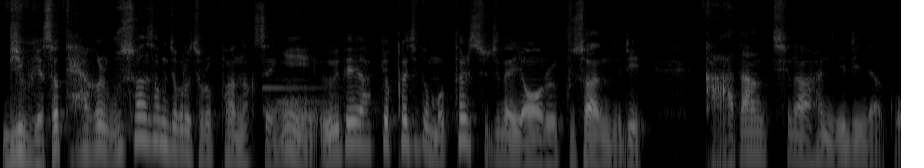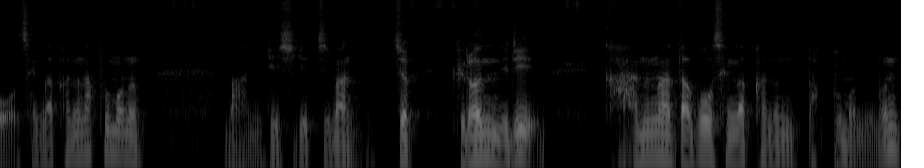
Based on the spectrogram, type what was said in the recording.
미국에서 대학을 우수한 성적으로 졸업한 학생이 의대에 합격하지도 못할 수준의 영어를 구사하는 일이 가당치나 한 일이냐고 생각하는 학부모는 많이 계시겠지만, 즉, 그런 일이 가능하다고 생각하는 학부모님은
